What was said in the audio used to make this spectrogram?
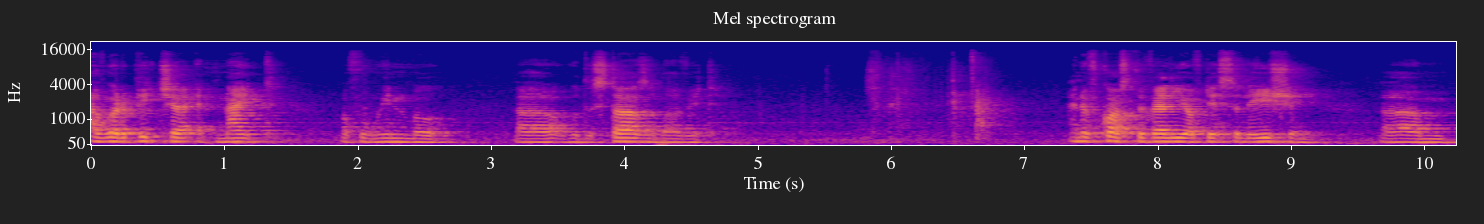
I've got a picture at night of a windmill uh, with the stars above it. And of course the Valley of Desolation um,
